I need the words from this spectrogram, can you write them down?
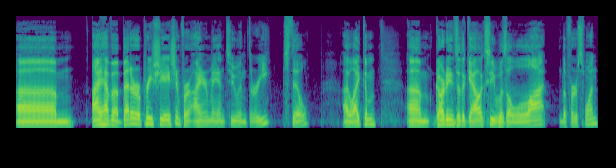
Um, I have a better appreciation for Iron Man 2 and 3 still. I like them. Um, Guardians of the Galaxy was a lot, the first one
